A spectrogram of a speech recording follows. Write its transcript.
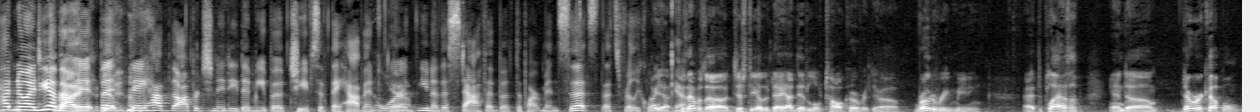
had no idea about Right. it, but they have the opportunity to meet both chiefs if they haven't, or Yeah. you know the staff at both departments. So that's that's really cool. Oh yeah, because Yeah. that was uh, just the other day. I did a little talk over at the uh, Rotary meeting at the Plaza, and um, there were a couple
